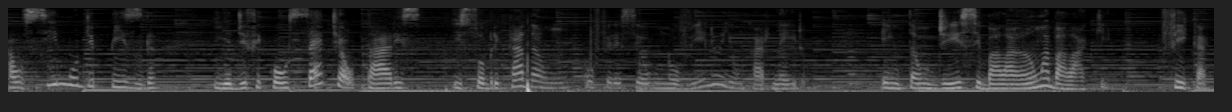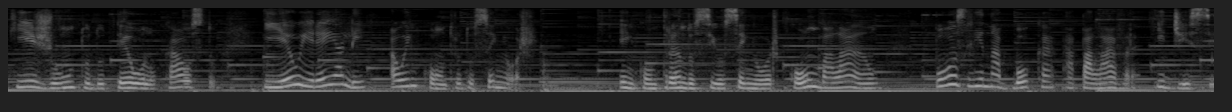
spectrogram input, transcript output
ao cimo de Pisga, e edificou sete altares, e sobre cada um ofereceu um novilho e um carneiro. Então disse Balaão a Balaque: Fica aqui junto do teu holocausto, e eu irei ali ao encontro do Senhor. Encontrando-se o Senhor com Balaão, pôs-lhe na boca a palavra e disse:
